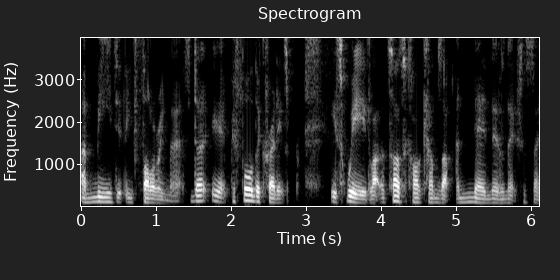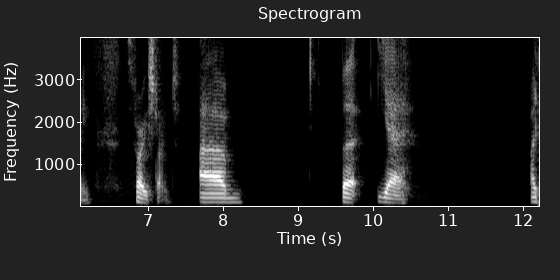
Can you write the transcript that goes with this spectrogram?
immediately following that. So don't you know, before the credits, it's weird. Like the title card comes up and then there's an extra scene. It's very strange. Um, but yeah, I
